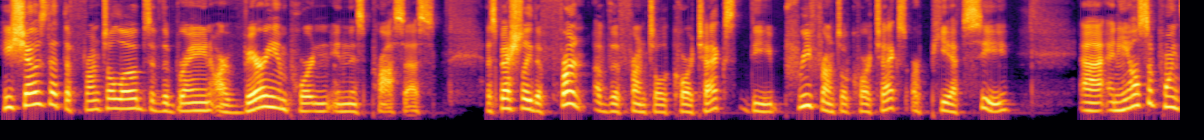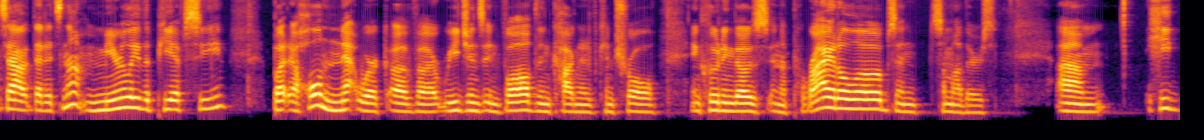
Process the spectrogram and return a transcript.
He shows that the frontal lobes of the brain are very important in this process, especially the front of the frontal cortex, the prefrontal cortex, or PFC. Uh, and he also points out that it's not merely the PFC, but a whole network of uh, regions involved in cognitive control, including those in the parietal lobes and some others. Um, he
